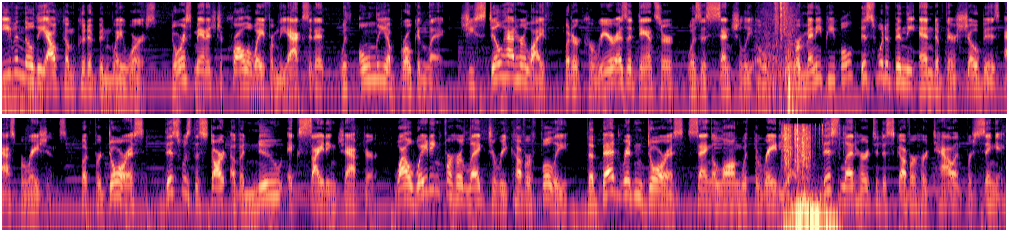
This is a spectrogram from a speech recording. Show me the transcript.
Even though the outcome could have been way worse, Doris managed to crawl away from the accident with only a broken leg. She still had her life, but her career as a dancer was essentially over. For many people, this would have been the end of their showbiz aspirations. But for Doris, this was the start of a new, exciting chapter. While waiting for her leg to recover fully, the bedridden Doris sang along with the radio. This led her to discover her talent for singing.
